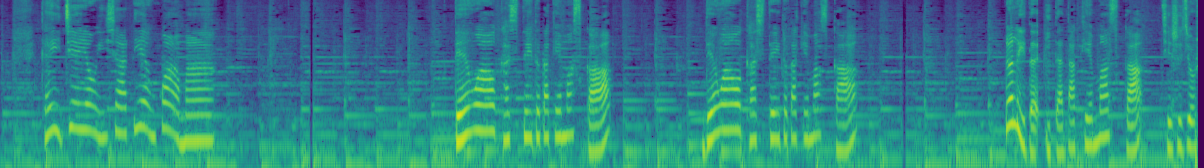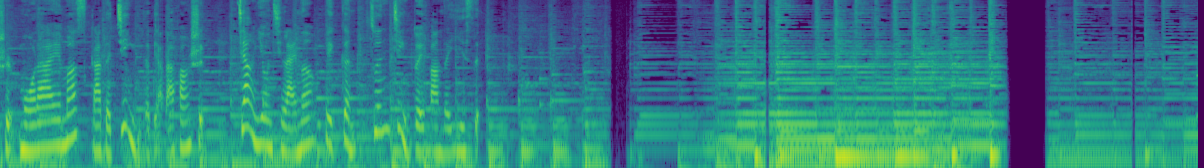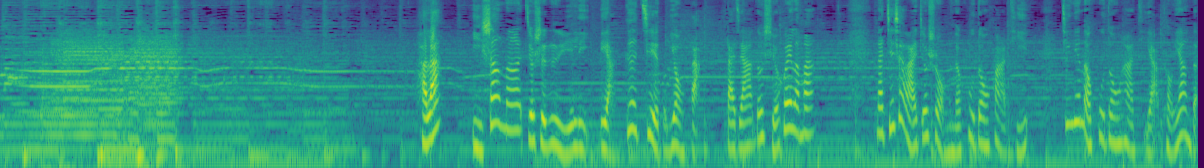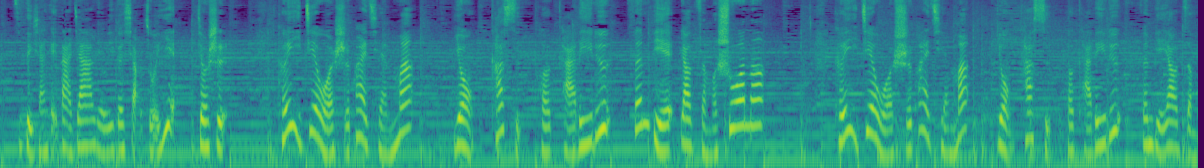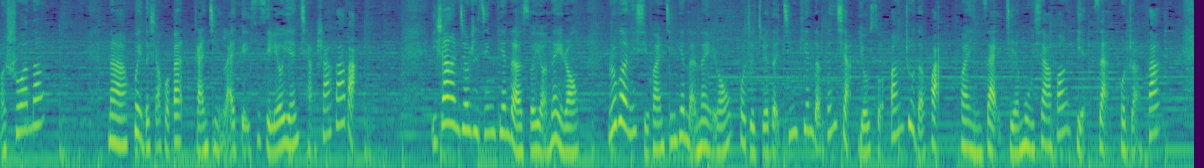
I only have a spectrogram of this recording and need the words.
可以借用一下电话吗電話を貸していただけますか電話を貸していただけますか这里的一旦だけマスカ其实就是モラエマスカ的敬语的表达方式，这样用起来呢会更尊敬对方的意思。好啦，以上呢就是日语里两个借的用法，大家都学会了吗？那接下来就是我们的互动话题，今天的互动话题呀，同样的，Cici 想给大家留一个小作业，就是可以借我十块钱吗？用卡斯和卡里鲁分别要怎么说呢？可以借我十块钱吗？用卡斯和卡里鲁分别要怎么说呢？那会的小伙伴，赶紧来给 Cici 留言抢沙发吧！以上就是今天的所有内容。如果你喜欢今天的内容，或者觉得今天的分享有所帮助的话，欢迎在节目下方点赞或转发。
